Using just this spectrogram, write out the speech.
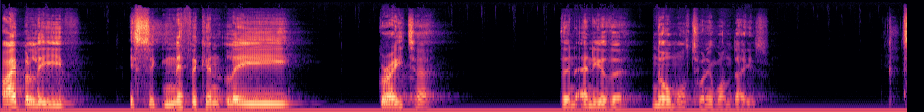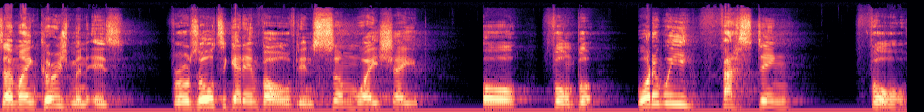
I believe is significantly greater than any other normal 21 days. So, my encouragement is for us all to get involved in some way, shape, or form. But what are we fasting for?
